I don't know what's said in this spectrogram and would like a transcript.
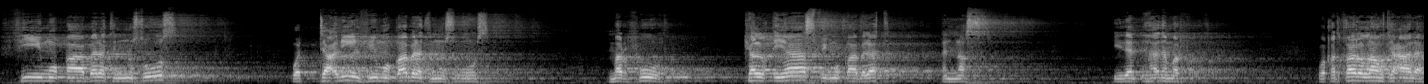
في مقابلة النصوص والتعليل في مقابلة النصوص مرفوض كالقياس في مقابلة النص. إذن هذا مرفوض. وقد قال الله تعالى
